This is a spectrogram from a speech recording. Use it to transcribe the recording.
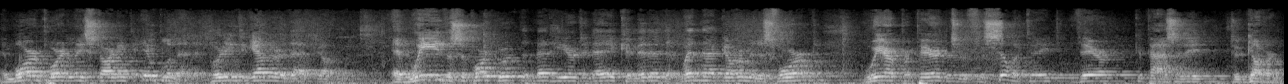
and more importantly, starting to implement it, putting together that government. And we, the support group that met here today, committed that when that government is formed, we are prepared to facilitate their capacity to govern.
